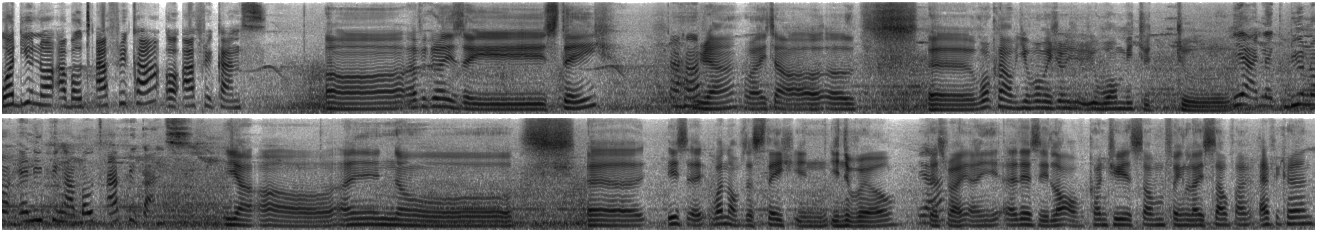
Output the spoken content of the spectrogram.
What do you know about Africa or Africans? Uh, Africa is a stage. Uh-huh. Yeah, right. Uh, uh, uh, what kind of information you, you want me to to? Yeah, like, do you know anything about Africans? Yeah. Uh, I know. Uh, it's uh, one of the stage in in the world. Yeah. That's right. And uh, there's a lot of countries, something like South Af- African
